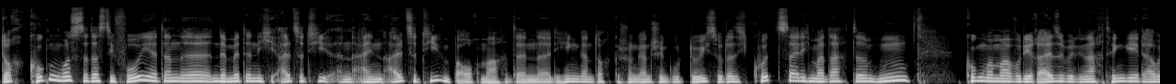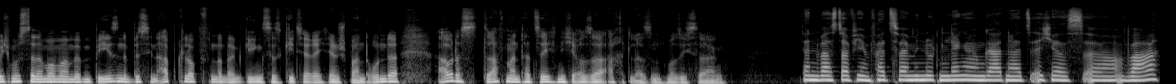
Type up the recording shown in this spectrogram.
doch gucken musste, dass die Folie dann äh, in der Mitte nicht allzu tief, einen allzu tiefen Bauch macht, denn äh, die hingen dann doch schon ganz schön gut durch, sodass ich kurzzeitig mal dachte, hm, gucken wir mal, wo die Reise über die Nacht hingeht. Aber ich muss dann immer mal mit dem Besen ein bisschen abklopfen und dann ging es. Das geht ja recht entspannt runter. Aber das darf man tatsächlich nicht außer Acht lassen, muss ich sagen. Dann warst du auf jeden Fall zwei Minuten länger im Garten, als ich es äh, war.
